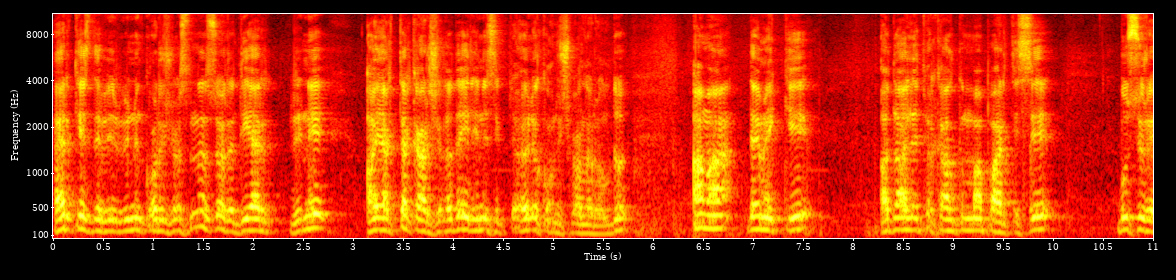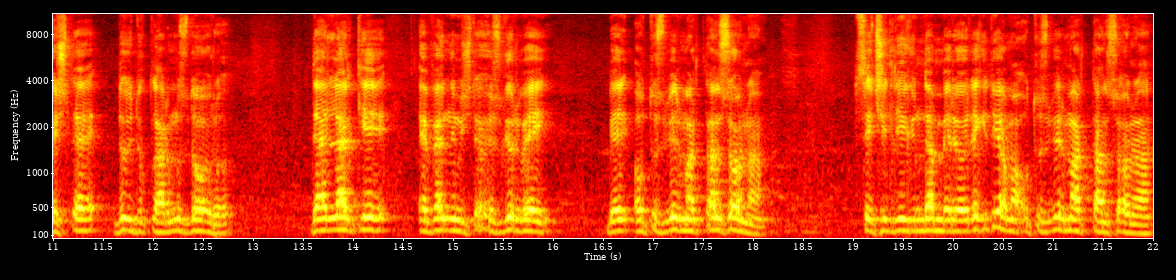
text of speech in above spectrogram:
Herkes de birbirinin konuşmasından sonra diğerini ayakta karşıladı, elini sıktı. Öyle konuşmalar oldu. Ama demek ki Adalet ve Kalkınma Partisi bu süreçte duyduklarımız doğru. Derler ki efendim işte Özgür Bey be- 31 Mart'tan sonra seçildiği günden beri öyle gidiyor ama 31 Mart'tan sonra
